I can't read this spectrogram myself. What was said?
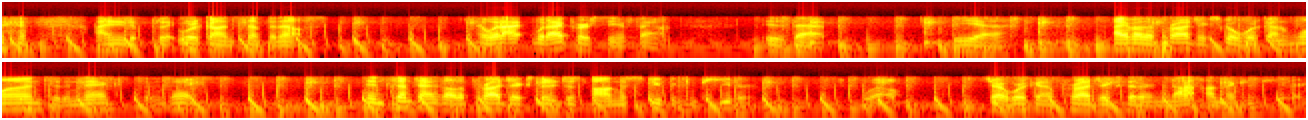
I need to play, work on something else. And what I what I personally have found is that the uh, I have other projects go work on one to the next to the next, and sometimes all the projects that are just on the stupid computer. Well, start working on projects that are not on the computer.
